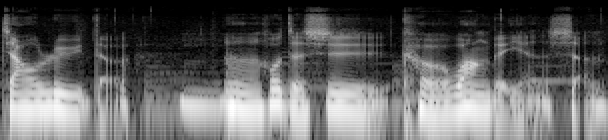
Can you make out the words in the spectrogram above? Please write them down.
焦虑的，嗯嗯，或者是渴望的眼神。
